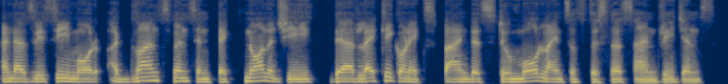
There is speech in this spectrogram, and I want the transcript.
and as we see more advancements in technology, they are likely going to expand this to more lines of business and regions.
